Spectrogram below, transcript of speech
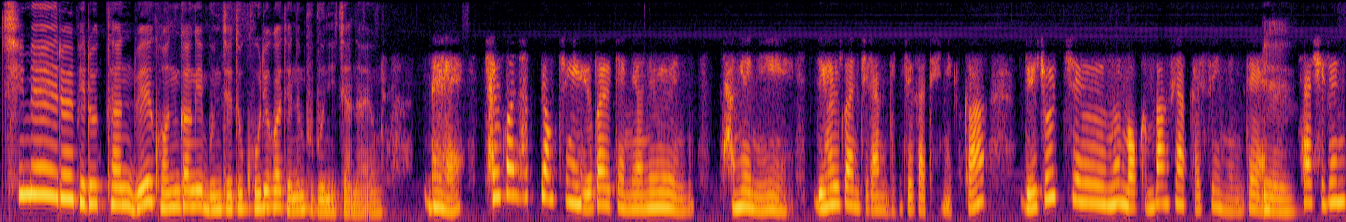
치매를 비롯한 뇌 건강의 문제도 고려가 되는 부분이잖아요. 네. 혈관 합병증이 유발되면은 당연히 뇌혈관 질환 문제가 되니까 뇌졸중은 뭐 금방 생각할 수 있는데 예. 사실은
